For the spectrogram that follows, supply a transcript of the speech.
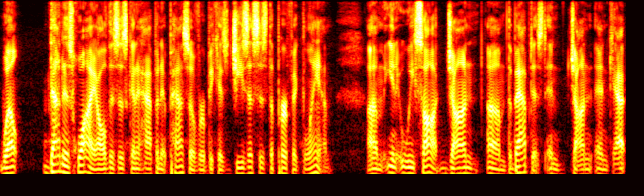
Well, that is why all this is going to happen at Passover because Jesus is the perfect lamb. Um, you know, we saw John um, the Baptist and John and Cat,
